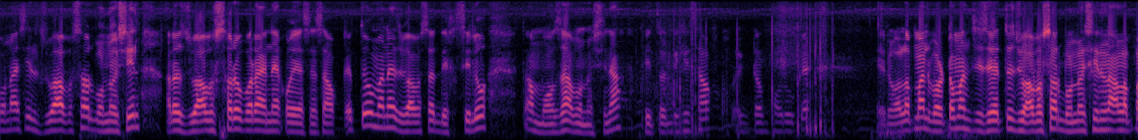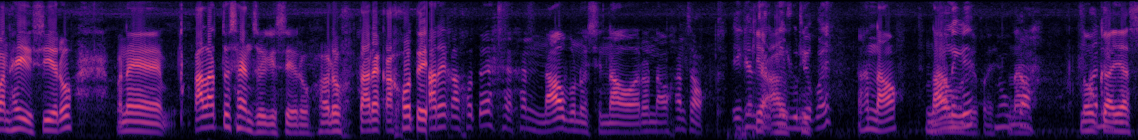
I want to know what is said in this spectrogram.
বনাইছিল, যোৱা বছৰ বনাইছিল, আৰু যোৱা বছৰৰ পৰা এনে কৈ আছে, চাওক। এইটো মানে যোৱা বছৰ দেখিছিলোঁ, তো মজা বনাইছে না? ভিতৰত দেখি চাওক, একদম সৰুকৈ। আৰু অলপমান বৰ্তমান যিহেতু যোৱা বছৰ বনাইছিল না অলপমান সেই হৈছে আৰু মানে কালাৰটো চেঞ্জ হৈ গৈছে আৰু আৰু তাৰে কাষতে তাৰে কাষতে এখন নাও বনাইছে নাও। আৰু নাওখন চাওক। এইখান কি কি বুলি কয়? এখন নাও। নাও। নেকি। নৌকা ইয়াছ।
